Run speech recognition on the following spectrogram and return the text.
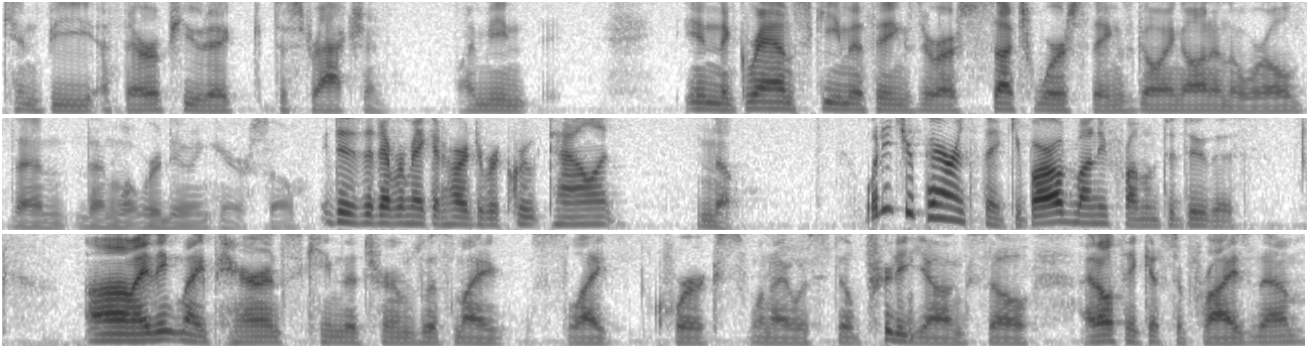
can be a therapeutic distraction. I mean, in the grand scheme of things, there are such worse things going on in the world than, than what we're doing here. So, Does it ever make it hard to recruit talent? no. What did your parents think? You borrowed money from them to do this. Um, I think my parents came to terms with my slight quirks when I was still pretty young, so I don't think it surprised them.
